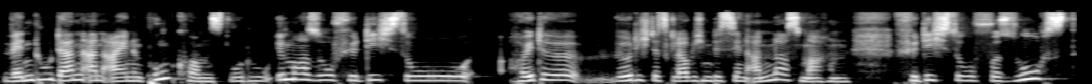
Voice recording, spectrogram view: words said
wenn du dann an einen Punkt kommst, wo du immer so für dich so, heute würde ich das, glaube ich, ein bisschen anders machen, für dich so versuchst,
